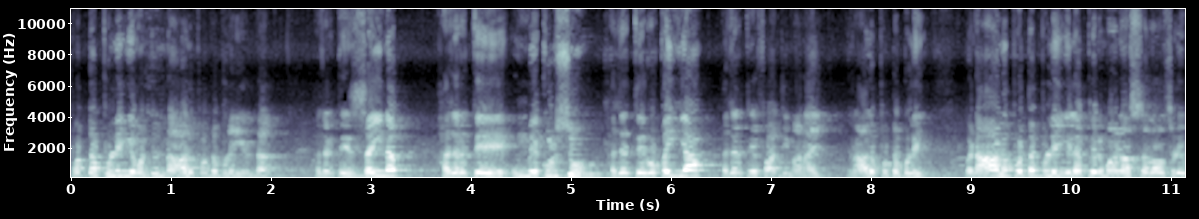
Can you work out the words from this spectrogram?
பொட்ட பிள்ளைங்க மட்டும் நாலு பொட்ட பிள்ளைங்க இருந்தாங்க. அதற்கு ஜைனப் ஹஜரத்தே உம்மே குல்சூம் ஹஜரத்தே ருக்கையா ஹஜரத்தே ஃபாத்திமா நாய் நாலு பொட்ட பிள்ளைங்க இப்போ நாலு பொட்ட பிள்ளைங்கள பெருமானா சல்லாசுடைய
